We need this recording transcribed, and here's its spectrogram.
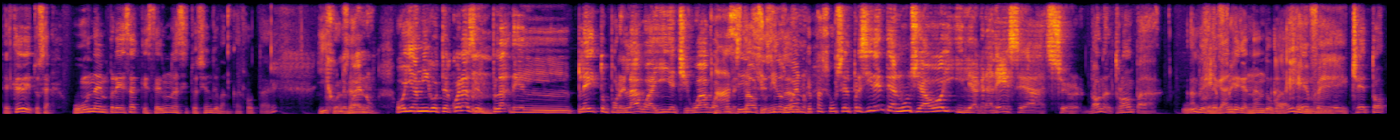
del crédito. O sea, una empresa que está en una situación de bancarrota. ¿eh? Híjole, O sea, bueno. Oye, amigo, ¿te acuerdas del, pla- del pleito por el agua ahí en Chihuahua Ah, con sí, Estados sí, sí, Unidos? claro. Bueno, ¿Qué pasó? Pues el presidente anuncia hoy y le agradece a Sir Donald Trump, a, Uy, al ande ganando al Biden, jefe Cheto,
